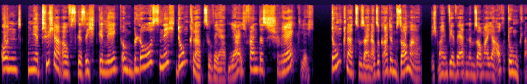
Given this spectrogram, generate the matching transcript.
und mir Tücher aufs Gesicht gelegt, um bloß nicht dunkler zu werden. Ja, ich fand es schrecklich, dunkler zu sein. Also gerade im Sommer. Ich meine, wir werden im Sommer ja auch dunkler.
